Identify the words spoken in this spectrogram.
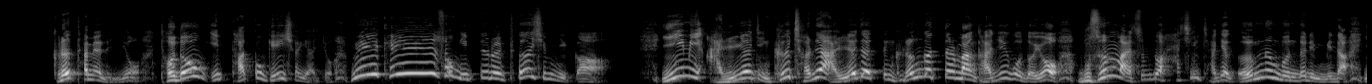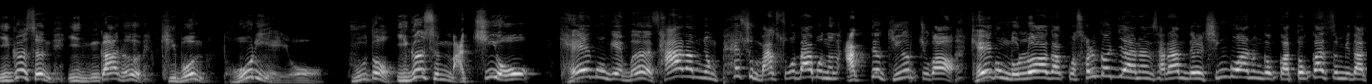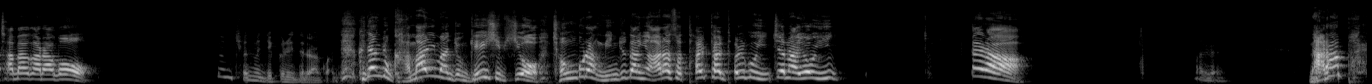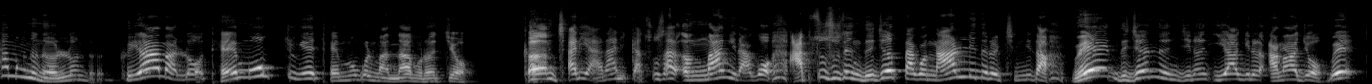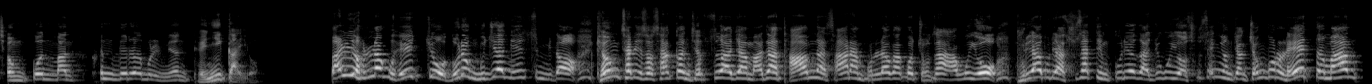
그렇다면은요, 더더욱 입 닫고 계셔야죠. 왜 계속 입들을 터십니까? 이미 알려진 그 전에 알려졌던 그런 것들만 가지고도요 무슨 말씀도 하실 자격 없는 분들입니다. 이것은 인간의 기본 도리예요. 구독 이것은 마치요. 계곡에 뭐 산업용 폐수 막 쏟아부는 악덕 기업주가 계곡 놀러와 갖고 설거지하는 사람들 신고하는 것과 똑같습니다. 잡아가라고. 천문 짓거리더라고. 그냥 좀 가만히만 좀 계십시오. 정부랑 민주당이 알아서 탈탈 털고 있잖아요. 이 때라. 나라 팔아먹는 언론들은 그야말로 대목 중에 대목을 만나버렸죠. 검찰이 안 하니까 수사 엉망이라고 압수수색 늦었다고 난리들을 칩니다. 왜 늦었는지는 이야기를 안 하죠. 왜 정권만 흔들어 불면 되니까요. 빨리 하려고 했죠. 노력 무지하게 했습니다. 경찰에서 사건 접수하자마자 다음날 사람 불러갖고 조사하고요. 부랴부랴 수사팀 꾸려가지고요. 수색영장 청구를 했더만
